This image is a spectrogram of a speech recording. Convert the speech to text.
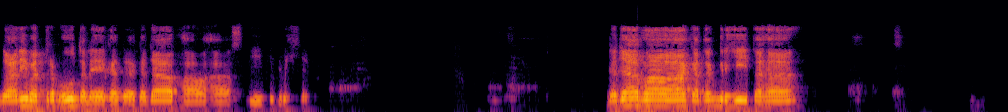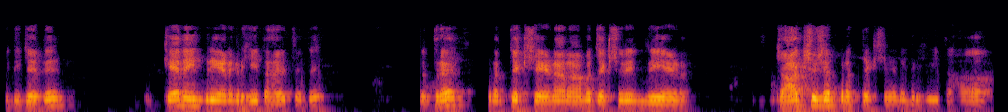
इदानीम् अत्र भूतले गजाभावः अस्ति इति गृह्यते। गजाभावः कथं गृहीतः? इति चेत् केन इन्द्रियेण गृहीतः चेत् तत्र प्रत्यक्षेण नाम चक्षुरिन्द्रियेण, चाक्षुषप्रत्यक्षेण गृहीतः।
